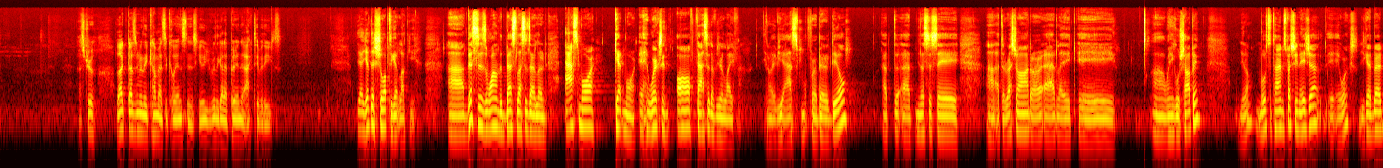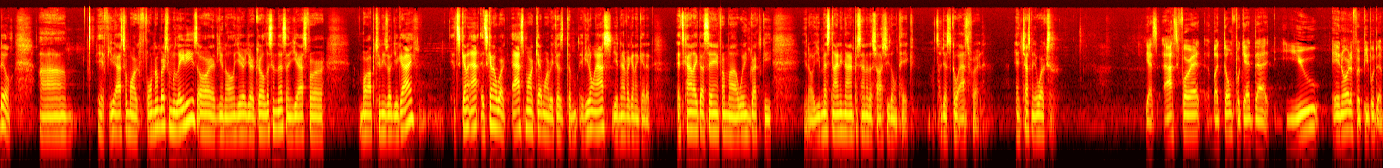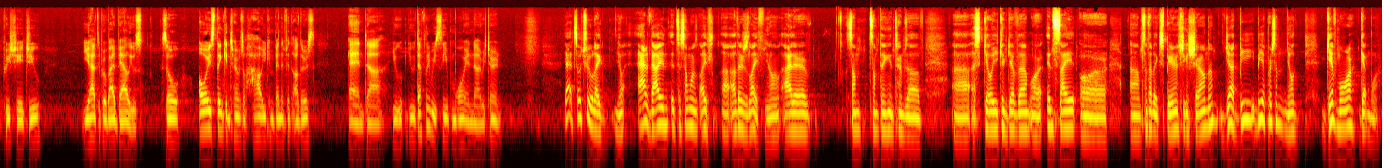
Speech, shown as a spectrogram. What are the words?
That's true. Luck doesn't really come as a coincidence. You, you really got to put in the activities. Yeah, you have to show up to get lucky. Uh, this is one of the best lessons I learned. Ask more, get more. It works in all facets of your life. You know, if you ask for a better deal at the at let's just say uh, at the restaurant or at like a uh, when you go shopping, you know, most of the time, especially in Asia, it, it works. You get a better deal. Um, if you ask for more phone numbers from ladies, or if you know you're a girl listening to this and you ask for more opportunities with your guy, it's gonna it's gonna work. Ask more, get more, because the, if you don't ask, you're never gonna get it. It's kind of like that saying from uh, Wayne Gretzky. You know, you miss ninety nine percent of the shots you don't take, so just go ask for it, and trust me, it works. Yes, ask for it, but don't forget that you, in order for people to appreciate you, you have to provide values. So always think in terms of how you can benefit others, and uh, you you definitely receive more in uh, return. Yeah, it's so true. Like you know, add value to someone's life, uh, other's life. You know, either some something in terms of uh, a skill you can give them, or insight, or um, some type of experience you can share on them. Yeah, be be a person. You know, give more, get more.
